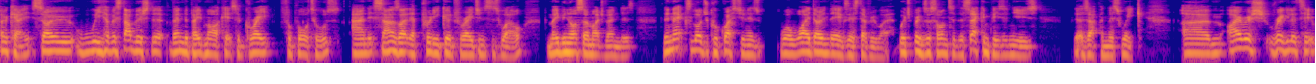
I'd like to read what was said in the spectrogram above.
Okay, so we have established that vendor paid markets are great for portals, and it sounds like they're pretty good for agents as well. Maybe not so much vendors. The next logical question is well, why don't they exist everywhere? Which brings us on to the second piece of news that has happened this week. Um, Irish regulatory,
